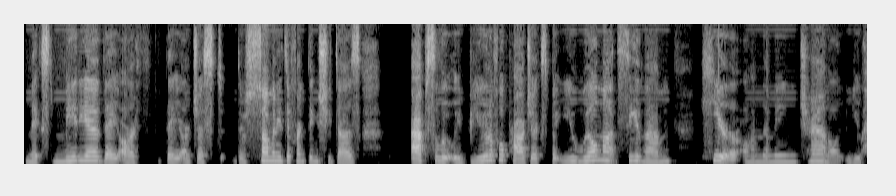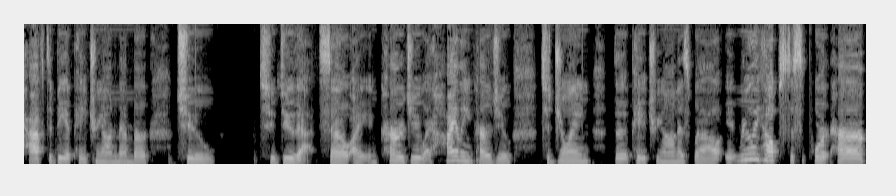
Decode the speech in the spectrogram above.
mixed media. They are they are just, there's so many different things she does. Absolutely beautiful projects, but you will not see them here on the main channel. You have to be a Patreon member to to do that. So I encourage you, I highly encourage you to join the Patreon as well. It really helps to support her.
